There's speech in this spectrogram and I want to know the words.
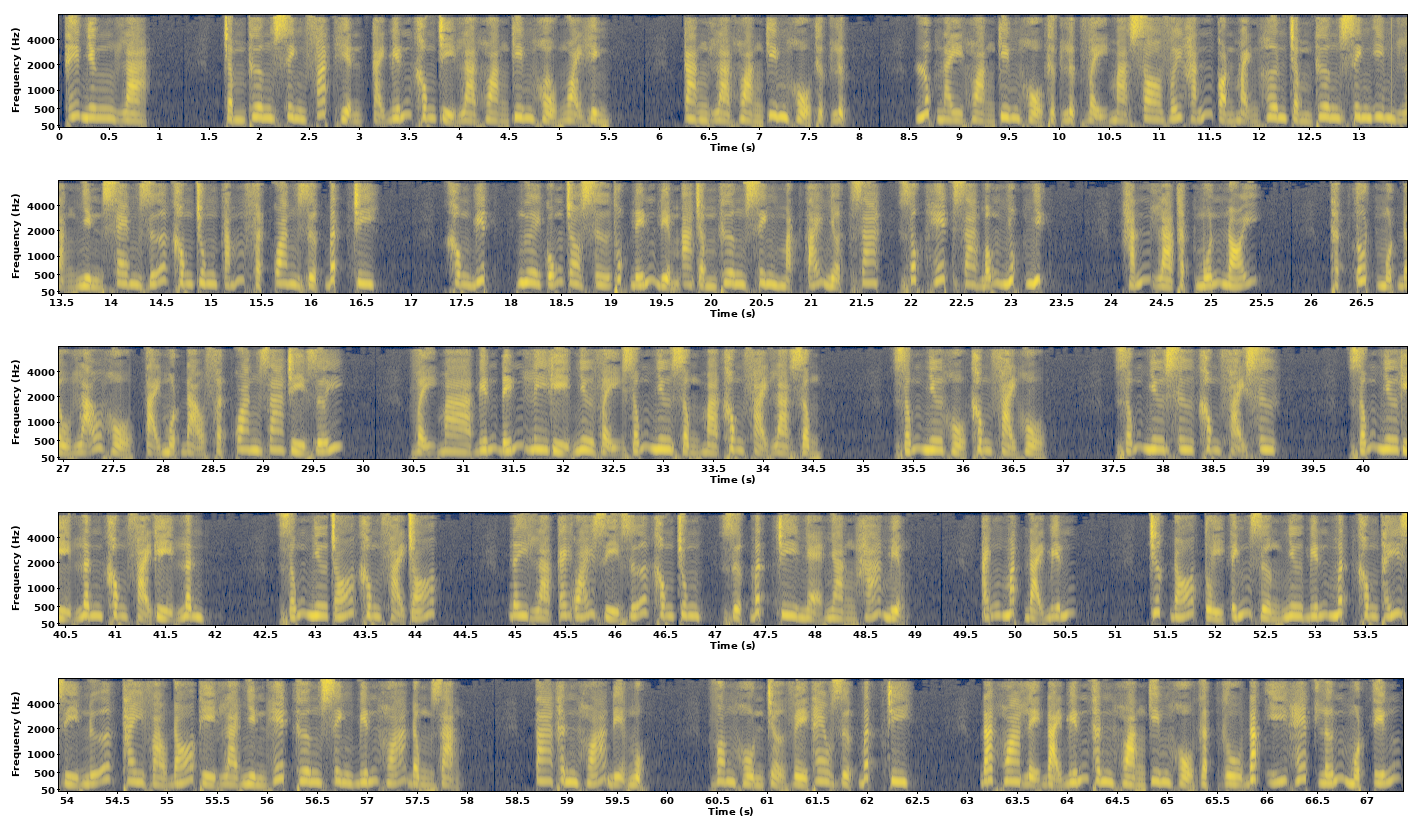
Thế nhưng là. Trầm thương sinh phát hiện cải biến không chỉ là hoàng kim hổ ngoại hình. Càng là hoàng kim hổ thực lực. Lúc này hoàng kim hổ thực lực vậy mà so với hắn còn mạnh hơn trầm thương sinh im lặng nhìn xem giữa không trung tắm Phật quang dược bất chi. Không biết Ngươi cũng cho sư thúc đến điểm A trầm thương sinh mặt tái nhợt ra, dốc hết ra bỗng nhúc nhích. Hắn là thật muốn nói. Thật tốt một đầu lão hổ tại một đạo Phật quang gia trì dưới. Vậy mà biến đến ly kỳ như vậy giống như rồng mà không phải là rồng. Giống như hổ không phải hổ. Giống như sư không phải sư. Giống như kỳ lân không phải kỳ lân. Giống như chó không phải chó. Đây là cái quái gì giữa không trung, dược bất chi nhẹ nhàng há miệng. Ánh mắt đại biến. Trước đó tùy tính dường như biến mất không thấy gì nữa, thay vào đó thì là nhìn hết thương sinh biến hóa đồng dạng. Ta thân hóa địa ngục. Vong hồn trở về theo dược bất chi. Đã hoa lệ đại biến thân hoàng kim hổ gật gù đắc ý hét lớn một tiếng.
